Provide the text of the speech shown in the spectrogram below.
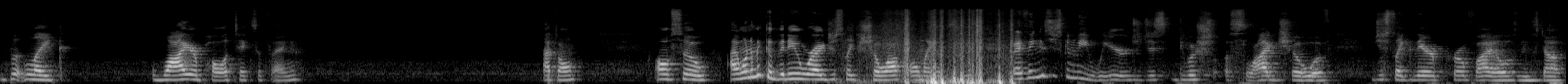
but like, why are politics a thing? That's all. Also, I want to make a video where I just like show off all my OCs, but I think it's just gonna be weird to just do a, sh- a slideshow of just like their profiles and stuff.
